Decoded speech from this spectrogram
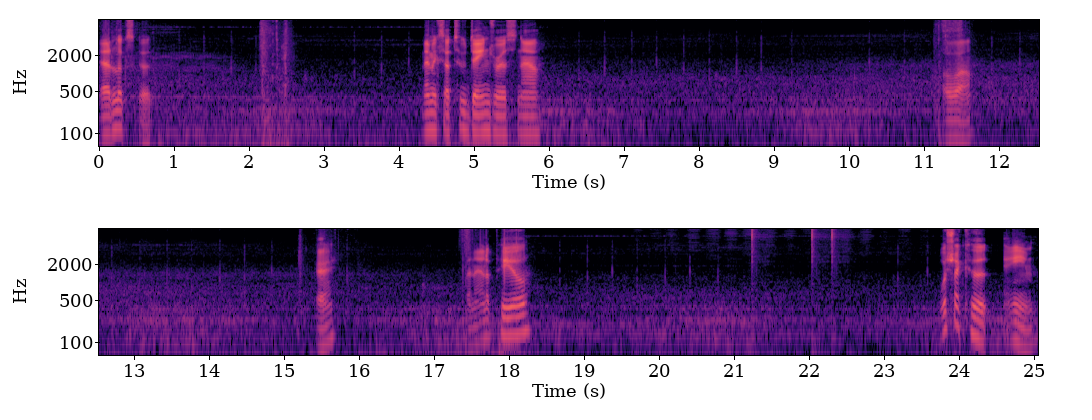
That looks good. Mimics are too dangerous now. Oh wow. Okay. Banana peel. Wish I could aim.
